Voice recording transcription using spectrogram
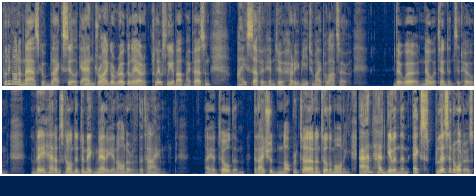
Putting on a mask of black silk, and drawing a roquelaire closely about my person, I suffered him to hurry me to my palazzo. There were no attendants at home. They had absconded to make merry in honor of the time. I had told them that I should not return until the morning, and had given them explicit orders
